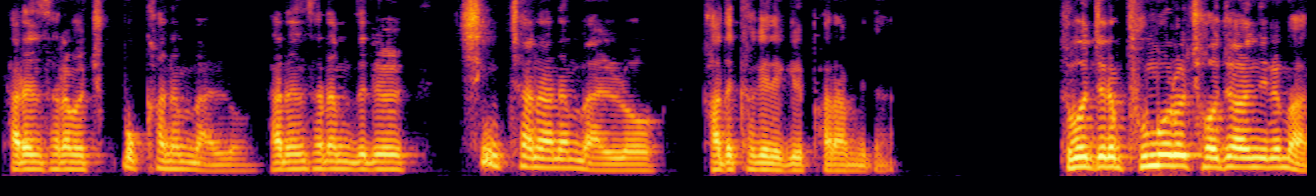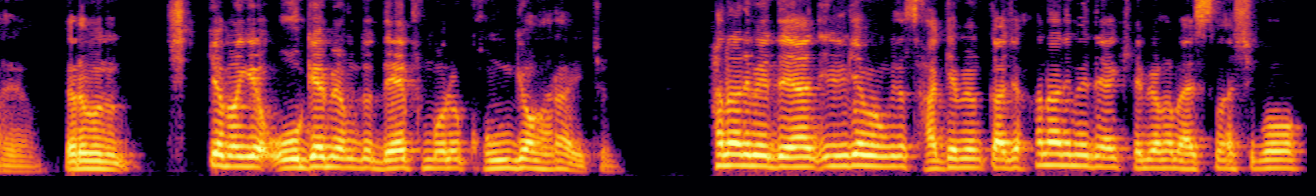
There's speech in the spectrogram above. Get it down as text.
다른 사람을 축복하는 말로 다른 사람들을 칭찬하는 말로 가득하게 되길 바랍니다. 두 번째는 부모를 저주하는 일을 말해요. 여러분 10계명의 5계명도 내 부모를 공경하라 있죠. 하나님에 대한 1계명부터 4계명까지 하나님에 대한 계명을 말씀하시고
